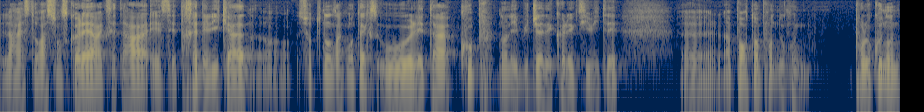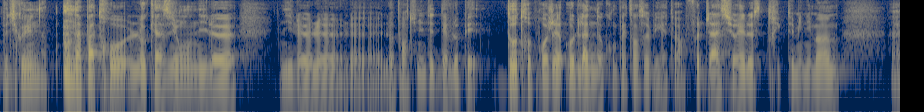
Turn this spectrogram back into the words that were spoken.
la restauration scolaire, etc. Et c'est très délicat, surtout dans un contexte où l'État coupe dans les budgets des collectivités. Euh, important pour, pour le coup, dans une petite commune, on n'a pas trop l'occasion ni le ni l'opportunité de développer d'autres projets au-delà de nos compétences obligatoires. Il faut déjà assurer le strict minimum. Euh,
